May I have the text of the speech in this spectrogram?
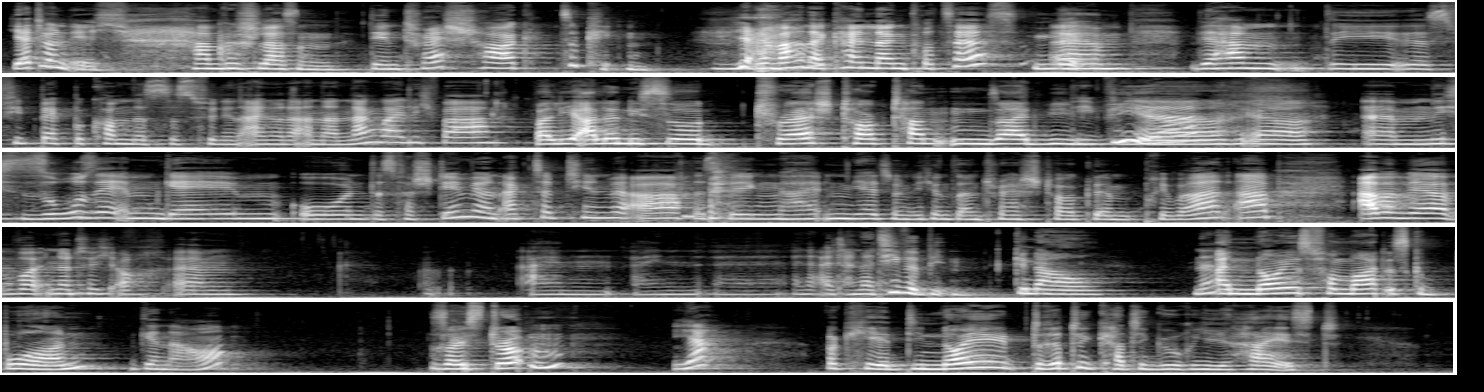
Jette und ich haben beschlossen, den Trash Talk zu kicken. Ja. Wir machen da keinen langen Prozess. Nee. Ähm, wir haben die, das Feedback bekommen, dass das für den einen oder anderen langweilig war. Weil ihr alle nicht so Trash-Talk-Tanten seid wie, Wie wir. Ja. ähm, nicht so sehr im Game und das verstehen wir und akzeptieren wir auch. Deswegen halten Jette und ich unseren Trash Talk dann privat ab. Aber wir wollten natürlich auch ähm, ein, ein, äh, eine Alternative bieten. Genau. Ne? Ein neues Format ist geboren. Genau. Soll ich's droppen? Ja. Okay, die neue dritte Kategorie heißt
